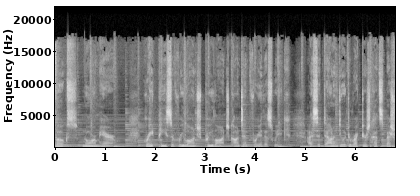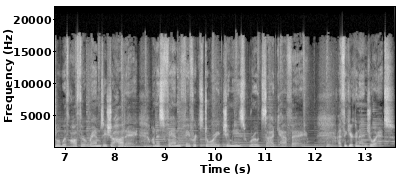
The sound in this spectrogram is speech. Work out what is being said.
folks, Norm here. Great piece of relaunch pre launch content for you this week. I sit down and do a director's cut special with author Ramsey Shehadeh on his fan favorite story, Jimmy's Roadside Cafe. I think you're going to enjoy it.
